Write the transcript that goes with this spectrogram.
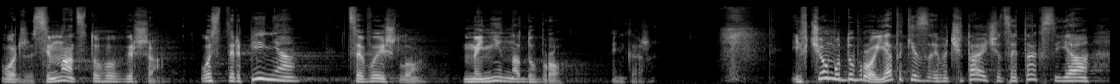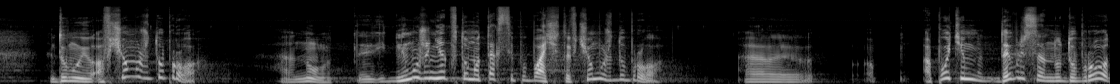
Отже, 17-го вірша. Ось терпіння це вийшло мені на добро, він каже. І в чому добро? Я таки, читаючи цей текст, я думаю, а в чому ж добро? Е, Ну, не можу ніяк в тому тексті побачити, в чому ж добро. Е, А потім дивлюся, ну добро,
